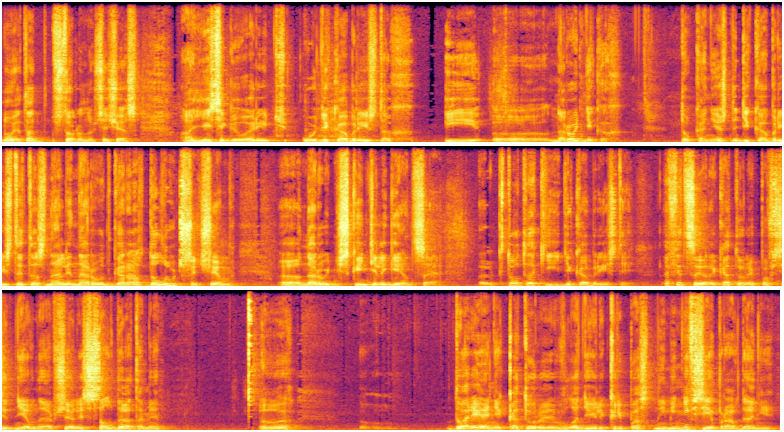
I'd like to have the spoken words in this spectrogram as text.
ну это в сторону сейчас. А если говорить о декабристах и э, народниках, то, конечно, декабристы-то знали народ гораздо лучше, чем э, народническая интеллигенция. Э, кто такие декабристы? Офицеры, которые повседневно общались с солдатами, э, дворяне, которые владели крепостными, не все, правда, они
